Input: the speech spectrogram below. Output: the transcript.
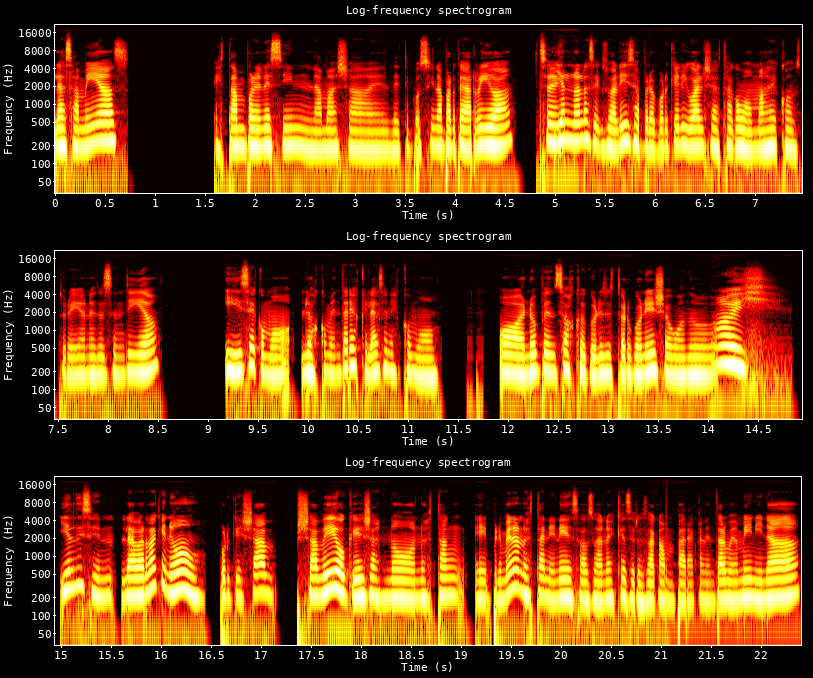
las amigas están ponerle sin la malla, eh, de tipo sin la parte de arriba. Sí. Y él no la sexualiza, pero porque él igual ya está como más desconstruido en ese sentido. Y dice como, los comentarios que le hacen es como, oh, no pensás que querés estar con ella cuando... Ay, Y él dice, la verdad que no, porque ya, ya veo que ellas no, no están, eh, primero no están en esa, o sea, no es que se lo sacan para calentarme a mí ni nada.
